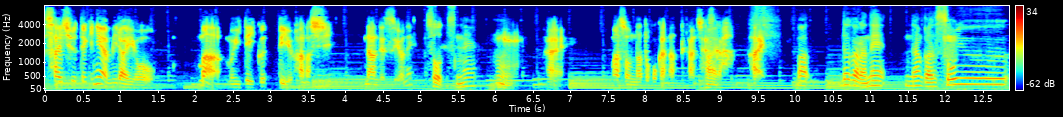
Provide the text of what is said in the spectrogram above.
最終的には未来を、まあ、向いていくっていう話なんですよね。そうですね。うん。はい。まあ、そんなとこかなって感じですか。はい。だからね、なんかそういう、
